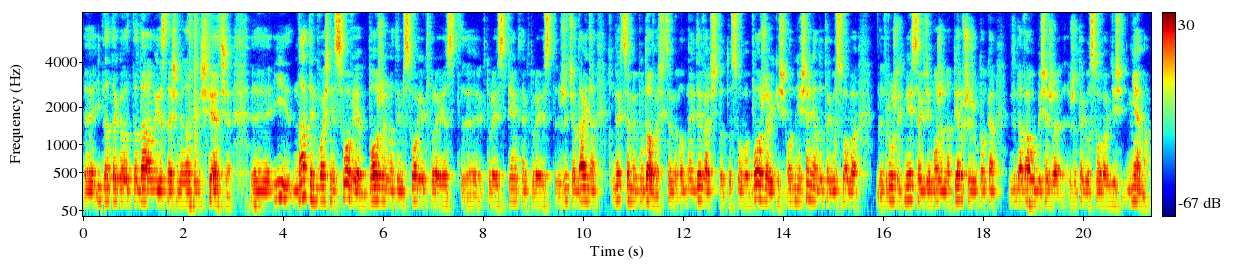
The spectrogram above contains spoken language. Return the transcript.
e, i dlatego to dam, jesteśmy na tym świecie. I na tym właśnie Słowie Bożym, na tym Słowie, które jest, które jest piękne, które jest życiodajne, my chcemy budować, chcemy odnajdywać to, to Słowo Boże, jakieś odniesienia do tego Słowa w różnych miejscach, gdzie może na pierwszy rzut oka wydawałoby się, że, że tego Słowa gdzieś nie ma.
